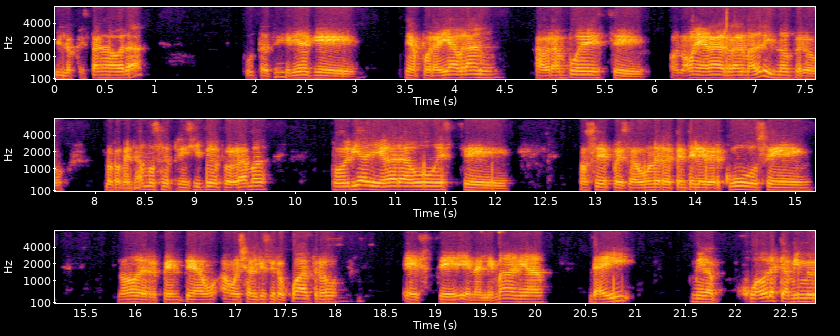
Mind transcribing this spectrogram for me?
y los que están ahora, puta, te diría que. Mira, por ahí Abraham, Abraham puede, este, o no va a llegar al Real Madrid, ¿no? Pero lo comentamos al principio del programa, podría llegar a un, este, no sé, pues a un de repente Leverkusen, ¿no? De repente a un, a Schalke 04, este, en Alemania. De ahí, mira, jugadores que a mí me,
